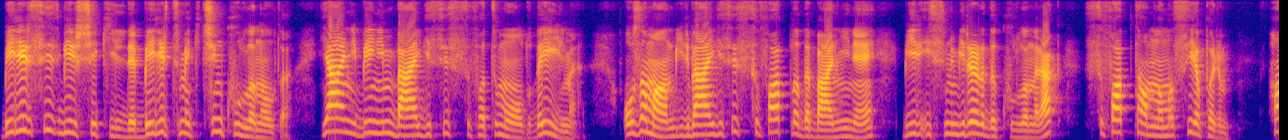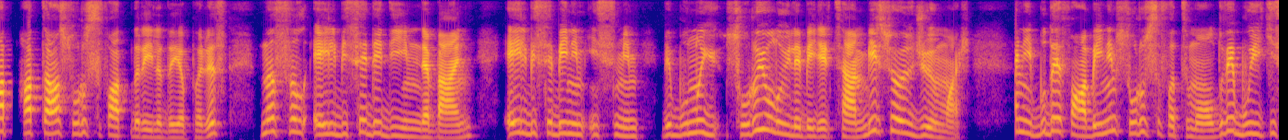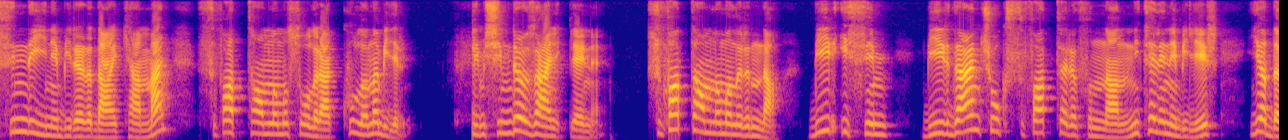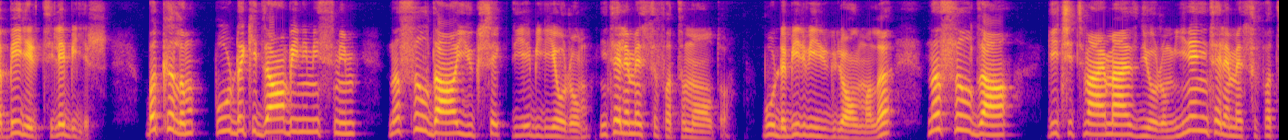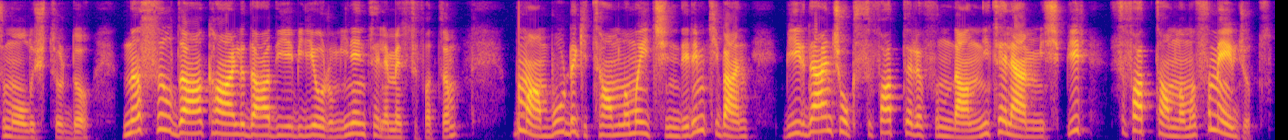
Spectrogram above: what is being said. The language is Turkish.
belirsiz bir şekilde belirtmek için kullanıldı. Yani benim belgisiz sıfatım oldu değil mi? O zaman bir belgisiz sıfatla da ben yine bir ismi bir arada kullanarak sıfat tamlaması yaparım. Hat, hatta soru sıfatlarıyla da yaparız. Nasıl elbise dediğimde ben, elbise benim ismim ve bunu soru yoluyla belirten bir sözcüğüm var. Hani bu defa benim soru sıfatım oldu ve bu ikisini de yine bir aradayken ben sıfat tamlaması olarak kullanabilirim. Şimdi özelliklerine. Sıfat tamlamalarında bir isim birden çok sıfat tarafından nitelenebilir ya da belirtilebilir. Bakalım buradaki dağ benim ismim nasıl daha yüksek diyebiliyorum. Niteleme sıfatım oldu. Burada bir virgül olmalı. Nasıl da geçit vermez diyorum. Yine niteleme sıfatımı oluşturdu. Nasıl daha karlı dağ diyebiliyorum. Yine niteleme sıfatım. Zaman buradaki tamlama için derim ki ben birden çok sıfat tarafından nitelenmiş bir sıfat tamlaması mevcut.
